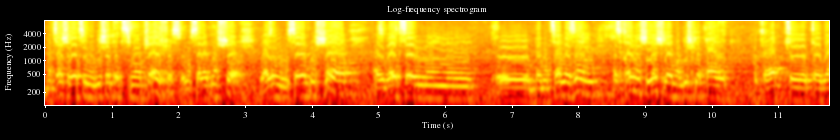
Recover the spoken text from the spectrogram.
מצב שבעצם הוא מרגיש את עצמו כאפס, הוא מוסר את נפשו, ואז הוא מוסר את נפשו, אז בעצם אה, אה, במצב הזה, אז כל מה שיש לו מרגיש כלפיו הכרת אה, תודה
